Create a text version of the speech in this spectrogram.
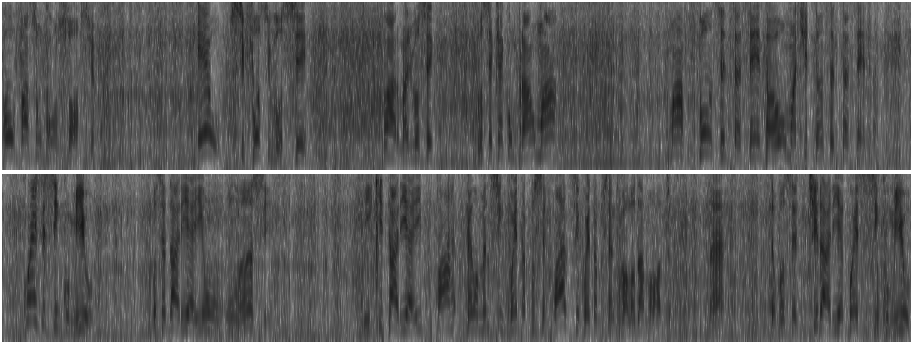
ou faço um consórcio? Eu, se fosse você, claro, mas você, você quer comprar uma uma Fan 160 ou uma Titan 160. Com esses 5 mil, você daria aí um, um lance e quitaria aí par, pelo menos 50%, quase 50% do valor da moto, né? Então você tiraria com esses 5 mil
